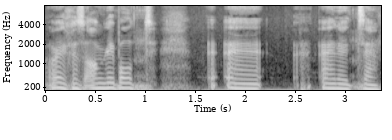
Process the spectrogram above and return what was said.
euch ein Angebot äh, äh, nutzen.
